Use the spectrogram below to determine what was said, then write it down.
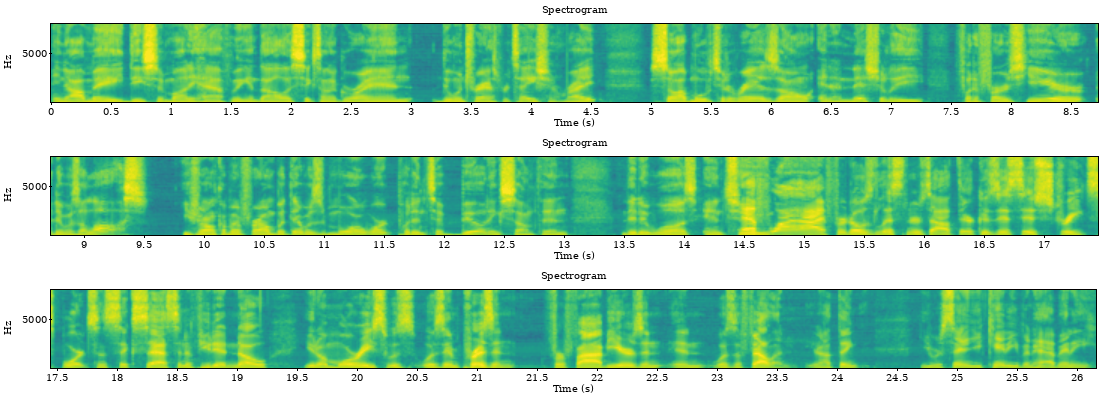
you know, I made decent money, half a million dollars, six hundred grand doing transportation, right? So I moved to the red zone, and initially for the first year there was a loss. You feel I'm coming from? But there was more work put into building something than it was into. FYI for those listeners out there, because this is street sports and success. And if you didn't know, you know Maurice was was in prison for five years and and was a felon. You know, I think you were saying you can't even have any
